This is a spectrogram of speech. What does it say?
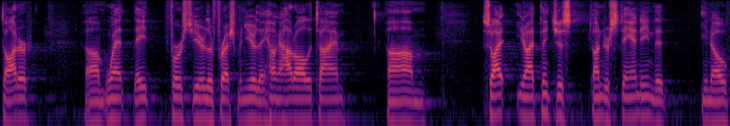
daughter um, went. They first year, their freshman year, they hung out all the time. Um, so I, you know, I think just understanding that, you know,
